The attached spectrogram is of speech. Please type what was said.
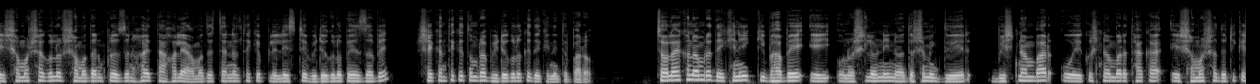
এই সমস্যাগুলোর সমাধান প্রয়োজন হয়, তাহলে আমাদের চ্যানেল থেকে প্লেলিস্টে ভিডিওগুলো পেয়ে যাবে। সেখান থেকে তোমরা ভিডিওগুলোকে দেখে নিতে পারো। চলো এখন আমরা দেখে নিই কীভাবে এই অনুশীলনী নয় দশমিক দুইয়ের বিশ নাম্বার ও একুশ নম্বরে থাকা এই সমস্যা দুটিকে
